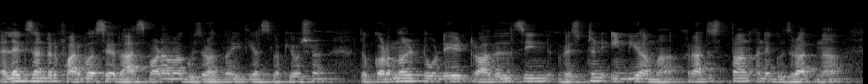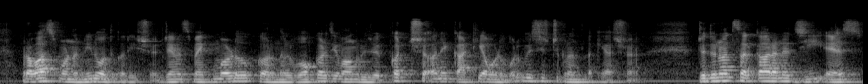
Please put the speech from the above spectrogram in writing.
એલેક્ઝાન્ડર ફાર્બસે રાસવાડામાં ગુજરાતનો ઇતિહાસ લખ્યો છે. તો કર્નલ ટોડે ટ્રાવેલ્સ ઇન વેસ્ટર્ન ઇન્ડિયામાં રાજસ્થાન અને ગુજરાતના પ્રવાસ વર્ણનની નોંધ કરી છે. જેમ્સ મેકમર્ડો, કર્નલ વોકર જેવા અંગ્રેજોએ કચ્છ અને કાઠિયાવાડ ઉપર વિશિષ્ટ ગ્રંથ લખ્યા છે. જદુનાથ સરકાર અને જી એસ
